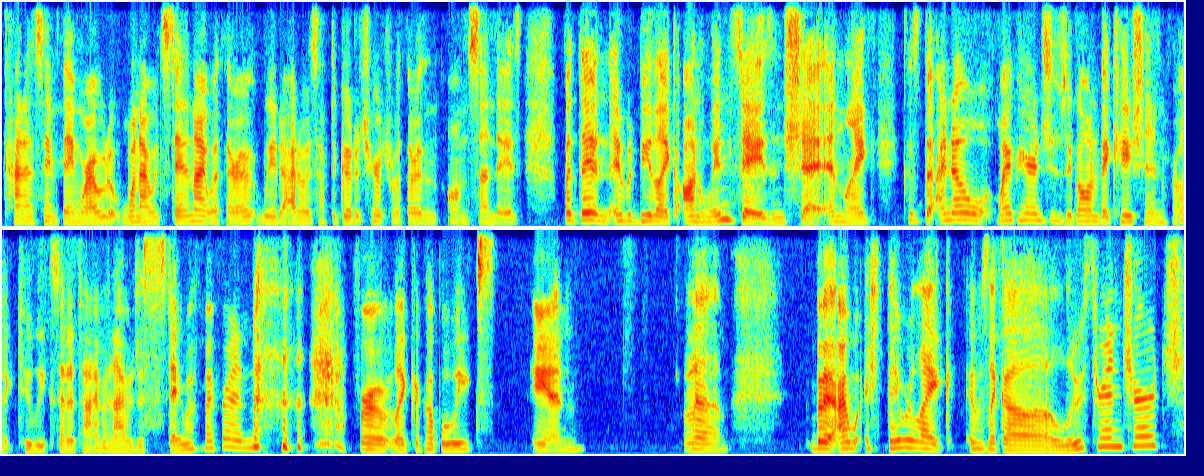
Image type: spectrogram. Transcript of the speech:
kind of the same thing where I would when I would stay the night with her, we'd I'd always have to go to church with her on Sundays. But then it would be like on Wednesdays and shit and like cuz I know my parents used to go on vacation for like 2 weeks at a time and I would just stay with my friend for like a couple weeks and um but I they were like it was like a Lutheran church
